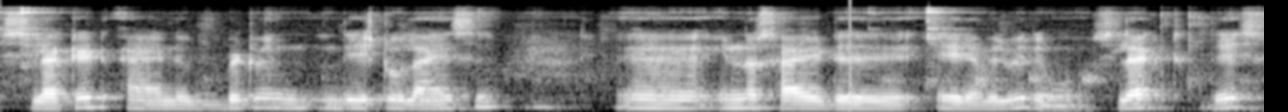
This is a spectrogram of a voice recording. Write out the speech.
selected and between these two lines uh, inner side uh, area will be removed. Select this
